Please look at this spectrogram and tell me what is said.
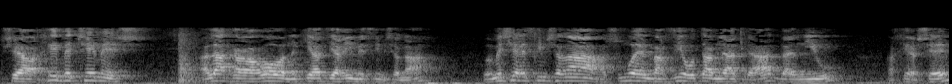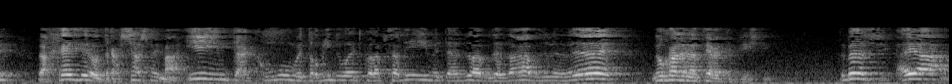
שאחרי בית שמש הלך אהרון לקריית יערים 20 שנה, ובמשך 20 שנה שמואל מחזיר אותם לאט לאט, והניעו אחרי השם, ואחרי זה עוד דרשה שלמה, אם תעקרו ותורידו את כל הפסלים ותעזו עבודה זרה וזה וזה נוכל לנצח את הפלישתים. זאת אומרת, היה,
